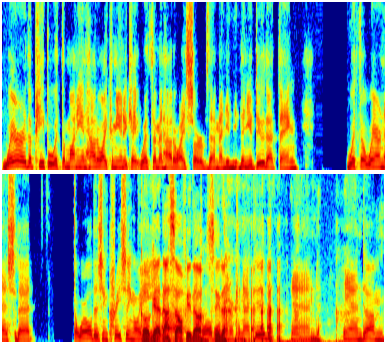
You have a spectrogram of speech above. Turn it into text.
where are the people with the money and how do I communicate with them and how do I serve them? And you, then you do that thing with the awareness that the world is increasingly Go get that uh, selfie though. global, See that? interconnected, and and um,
